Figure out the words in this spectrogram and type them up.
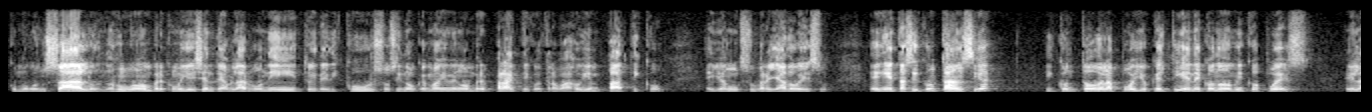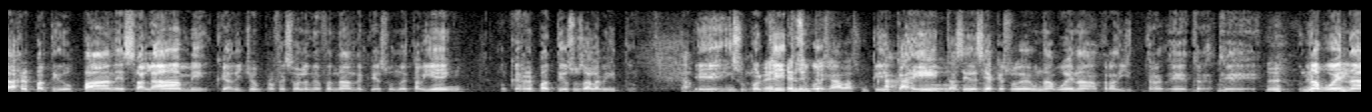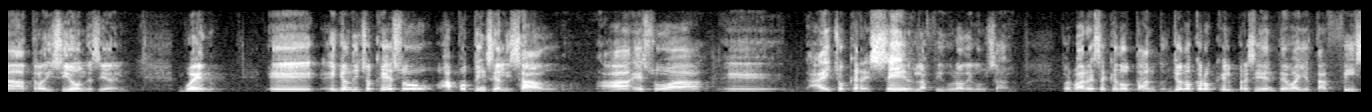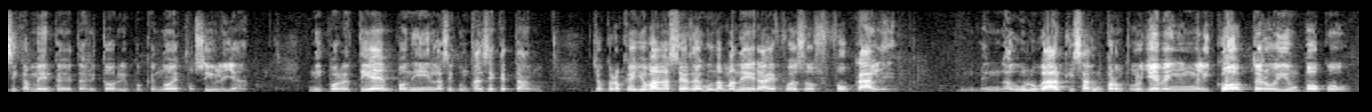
como Gonzalo, no es un hombre, como ellos dicen, de hablar bonito y de discurso, sino que es más bien un hombre práctico, trabajo y empático, ellos han subrayado eso. En esta circunstancia, y con todo el apoyo que él tiene económico, pues él ha repartido panes, salami, que ha dicho el profesor Leonel Fernández que eso no está bien, aunque repartió su salamito. También, eh, y su porquito, él, entregaba su y cajita, así decía que eso es una buena, eh, eh, una buena tradición, decía él. Bueno, eh, ellos han dicho que eso ha potencializado, eso eh, ha, hecho crecer la figura de Gonzalo. Pero parece que no tanto. Yo no creo que el presidente vaya a estar físicamente en el territorio, porque no es posible ya, ni por el tiempo, ni en las circunstancias que están. Yo creo que ellos van a hacer de alguna manera esfuerzos focales en algún lugar, quizás de un pronto lo lleven en un helicóptero y un poco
